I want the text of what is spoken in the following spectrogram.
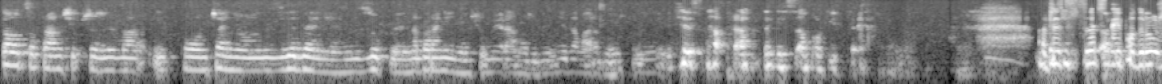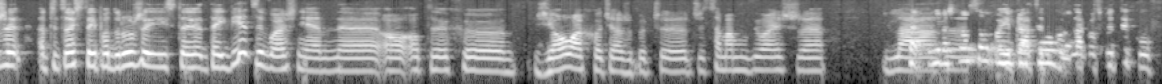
to, co tam się przeżywa i w połączeniu z jedzeniem zupy na baraninie się umierano, żeby nie zamarznąć, jest naprawdę niesamowite. A czy coś z tej podróży, a czy coś z tej podróży i z te, tej wiedzy właśnie e, o, o tych e, ziołach chociażby, czy, czy sama mówiłaś, że dla tak, są twojej pracy dla kosmetyków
